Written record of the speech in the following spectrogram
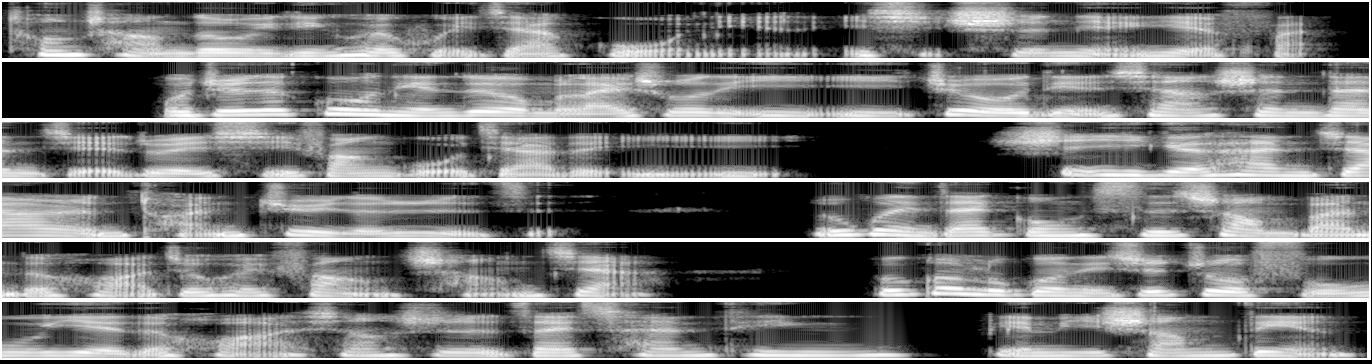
通常都一定会回家过年，一起吃年夜饭。我觉得过年对我们来说的意义，就有点像圣诞节对西方国家的意义，是一个和家人团聚的日子。如果你在公司上班的话，就会放长假。不过如果你是做服务业的话，像是在餐厅、便利商店、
